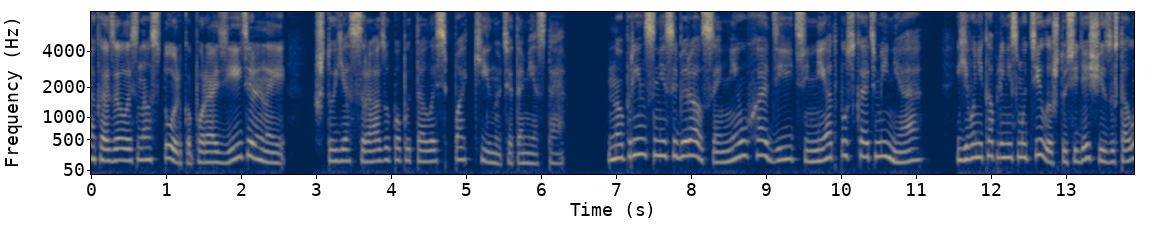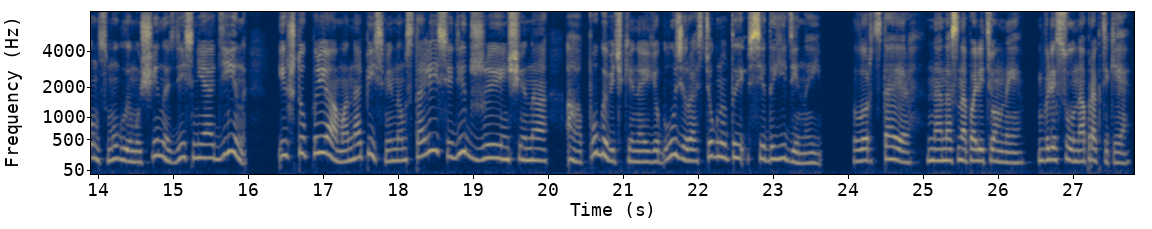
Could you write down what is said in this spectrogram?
оказалась настолько поразительной, что я сразу попыталась покинуть это место. Но принц не собирался ни уходить, ни отпускать меня. Его ни капли не смутило, что сидящий за столом смуглый мужчина здесь не один, и что прямо на письменном столе сидит женщина, а пуговички на ее блузе расстегнуты все до единой. «Лорд Стайер, на нас напали темные. В лесу, на практике»,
